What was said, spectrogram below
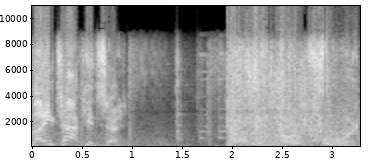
Laying tack insert. Pulled forward.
